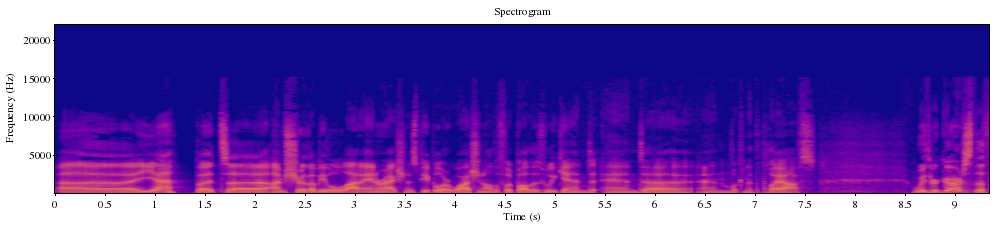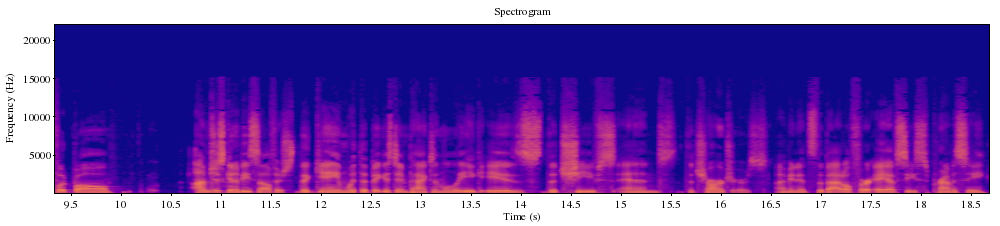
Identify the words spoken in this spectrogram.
Uh, yeah, but uh, I'm sure there'll be a lot of interaction as people are watching all the football this weekend and uh, and looking at the playoffs. With regards to the football, I'm just going to be selfish. The game with the biggest impact in the league is the Chiefs and the Chargers. I mean, it's the battle for AFC supremacy.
